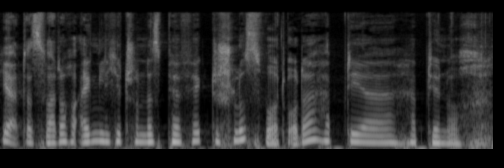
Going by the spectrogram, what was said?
Ja, das war doch eigentlich jetzt schon das perfekte Schlusswort, oder? Habt ihr, habt ihr noch,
